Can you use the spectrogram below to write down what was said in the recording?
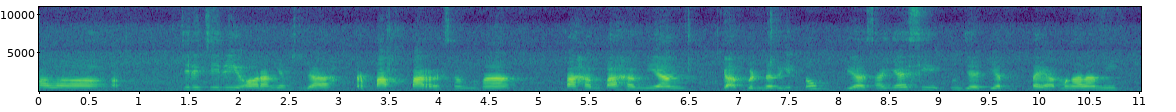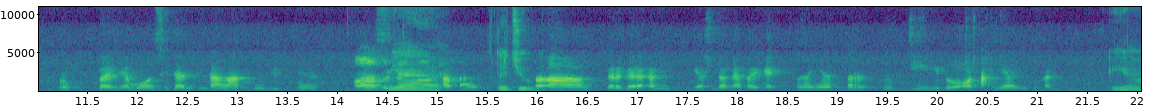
kalau ciri-ciri orang yang sudah terpapar sama paham-paham yang gak bener itu biasanya sih menjadi apa ya mengalami perubahan emosi dan tingkah laku gitu. Ah, Terus, benar. ya apa setuju. Heeh, gara-gara kan dia sudah kayak apa ya kayak sebenarnya tercuci gitu loh otaknya gitu kan. Iya.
